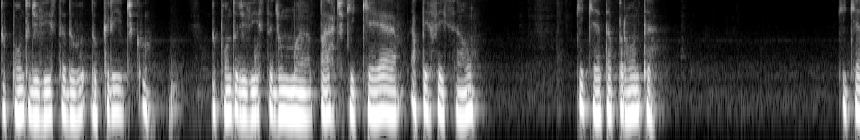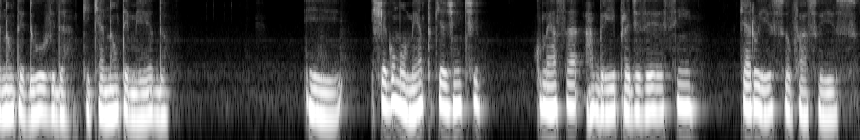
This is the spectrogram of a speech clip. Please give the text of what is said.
Do ponto de vista do, do crítico, do ponto de vista de uma parte que quer a perfeição, que quer estar tá pronta, que quer não ter dúvida, que quer não ter medo. E chega um momento que a gente começa a abrir para dizer sim, quero isso, eu faço isso.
